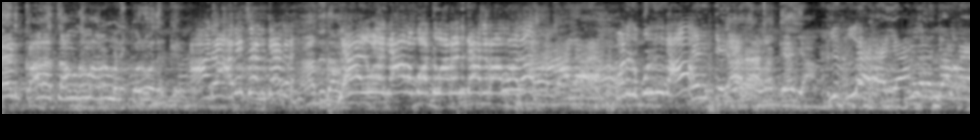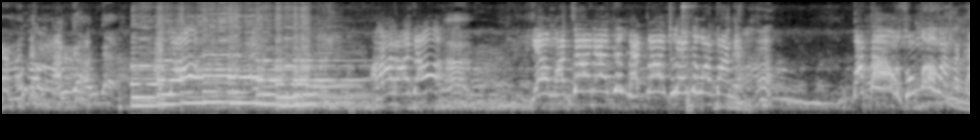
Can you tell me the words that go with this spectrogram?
ஏன் காலதாமதம் அரண்மனைக்கு வருவதற்கு. அதுதான். போட்டு இல்ல. எங்களை சொல்றேன் ஆ. என் மச்சானாக்கு மெட்ராஸ்ல இருந்து வந்தாங்க. பார்த்தா அவன் சும்மா வரலங்க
